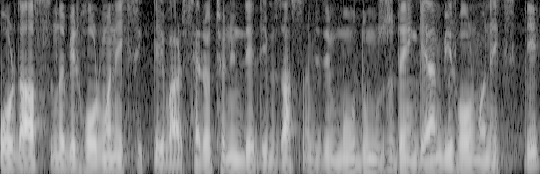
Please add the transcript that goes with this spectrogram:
orada aslında bir hormon eksikliği var. Serotonin dediğimiz aslında bizim moodumuzu dengeleyen bir hormon eksikliği.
